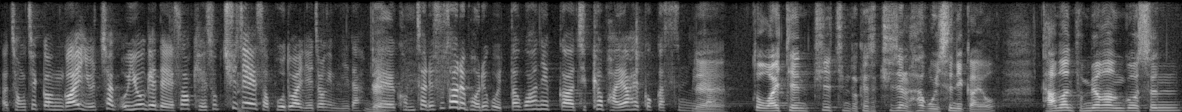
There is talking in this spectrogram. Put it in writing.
아, 정치권과의 유착 의혹에 대해서 계속 취재해서 보도할 예정입니다. 네. 검찰이 수사를 벌이고 있다고 하니까 지켜봐야 할 것 같습니다. 네. 또 YTN 취재팀도 계속 취재를 하고 있으니까요. 다만 분명한 것은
